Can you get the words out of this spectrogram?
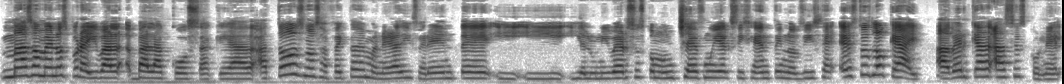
más o menos por ahí va, la cosa, que a, todos nos afecta de manera diferente y, el universo es como un chef muy exigente y nos dice, esto es lo que hay, a ver qué haces con él.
